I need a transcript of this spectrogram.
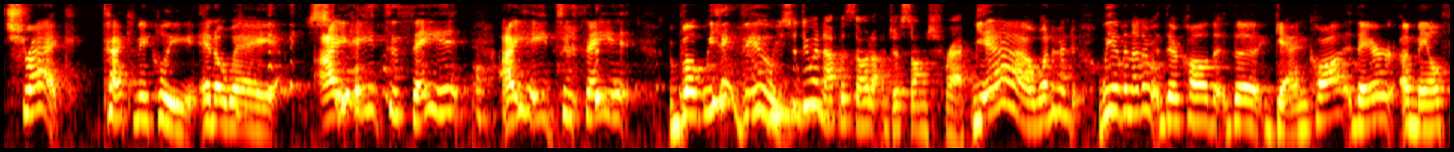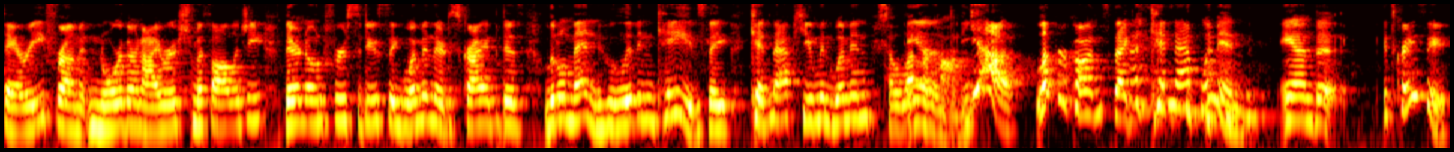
Shrek, technically, in a way. I hate to say it. I hate to say it. But we do. We should do an episode just on Shrek. Yeah, 100. We have another They're called the Gancaw. They're a male fairy from Northern Irish mythology. They're known for seducing women. They're described as little men who live in caves. They kidnap human women. So leprechauns. And, yeah, leprechauns that kidnap women. And uh, it's crazy.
